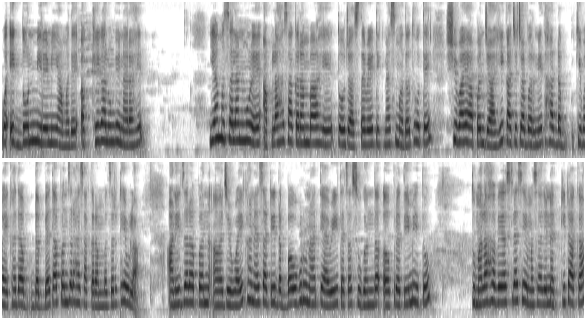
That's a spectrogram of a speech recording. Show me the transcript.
व एक दोन मिरे मी यामध्ये अख्खे घालून घेणार आहेत या मसाल्यांमुळे आपला हा साखरांबा आहे तो जास्त वेळ टिकण्यास मदत होते. शिवाय आपण ज्याही काचेच्या बरणीत हा डब किंवा एखाद्या डब्यात आपण जर हा साखरांबा जर ठेवला आणि जर आपण जेव्हाही खाण्यासाठी डब्बा उघडू ना त्यावेळी त्याचा सुगंध अप्रतिम येतो. तुम्हाला हवे असल्यास हे मसाले नक्की टाका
